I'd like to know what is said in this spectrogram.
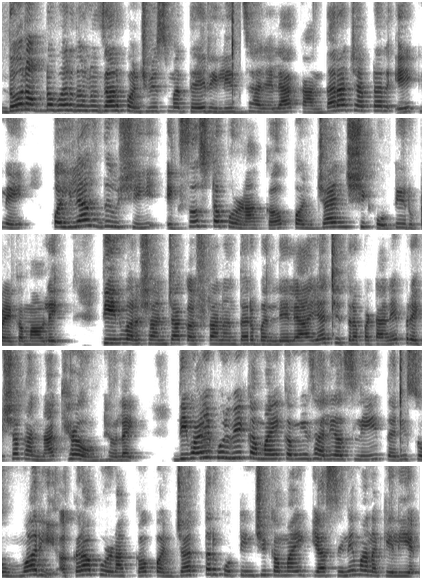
दोन ऑक्टोबर दोन हजार पंचवीसमध्ये रिलीज झालेल्या कांतारा चॅप्टर एक ने पहिल्याच दिवशी एकसष्ट पूर्णांक पंच्याऐंशी कोटी रुपये कमावले. तीन वर्षांच्या कष्टानंतर बनलेल्या या चित्रपटाने प्रेक्षकांना खेळवून ठेवलंय. दिवाळीपूर्वी कमाई कमी झाली असली तरी सोमवारी अकरा पूर्णांक पंच्याहत्तर कोटींची कमाई या सिनेमानं केली आहे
